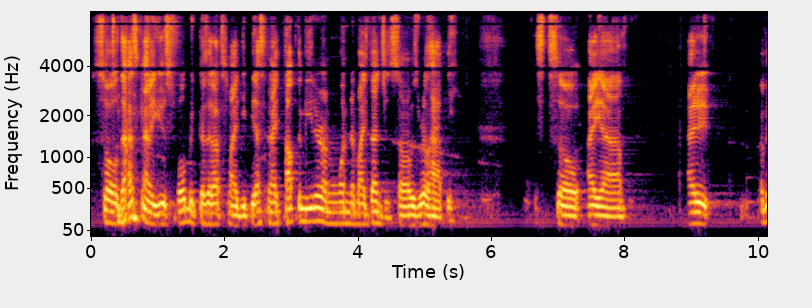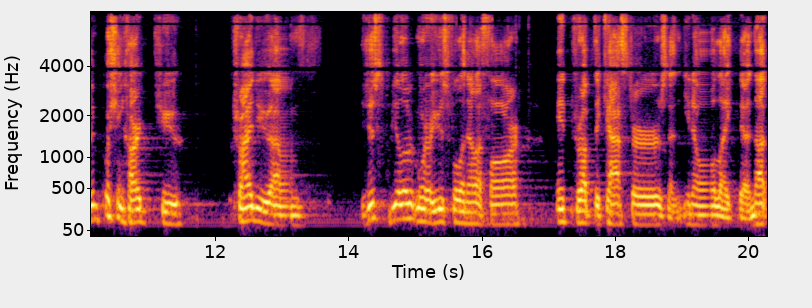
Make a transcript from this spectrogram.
So that's kind of useful because it ups my DPS, and I topped the meter on one of my dungeons, so I was real happy. So I, uh, I, I've been pushing hard to try to um, just be a little bit more useful in LFR, interrupt the casters, and you know, like uh, not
